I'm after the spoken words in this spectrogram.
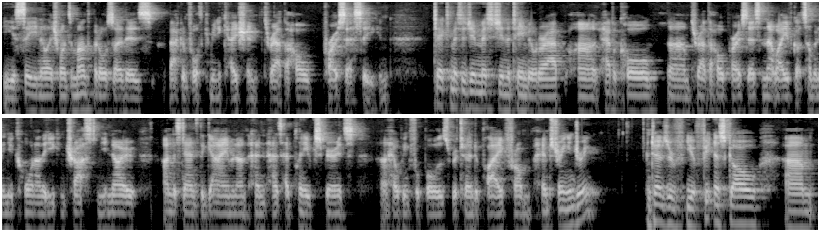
you see Nilesh once a month, but also there's back and forth communication throughout the whole process. So you can text messaging, messaging the TeamBuildr app, uh, have a call um, throughout the whole process, and that way you've got someone in your corner that you can trust and you know understands the game and, and has had plenty of experience uh, helping footballers return to play from hamstring injury. In terms of your fitness goal, um,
